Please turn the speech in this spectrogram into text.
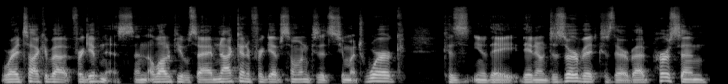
where I talk about forgiveness. And a lot of people say I'm not going to forgive someone because it's too much work, because you know they they don't deserve it, because they're a bad person,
